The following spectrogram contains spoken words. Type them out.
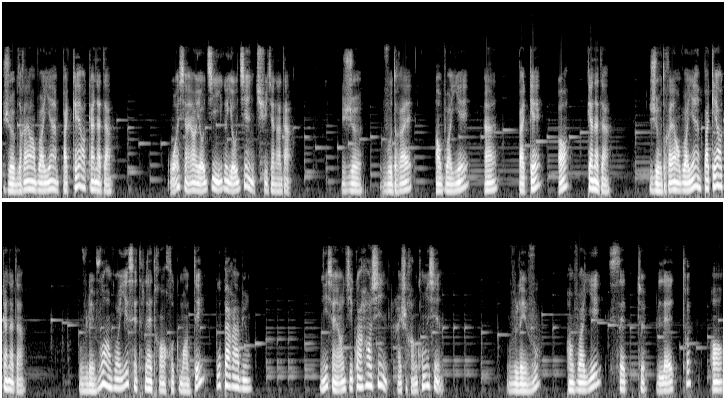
Je voudrais envoyer un paquet au Canada. Je voudrais envoyer un paquet au Canada. Je voudrais envoyer un paquet au Canada. Voulez-vous envoyer cette lettre en recommandé ou par avion? Voulez-vous envoyer cette lettre en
